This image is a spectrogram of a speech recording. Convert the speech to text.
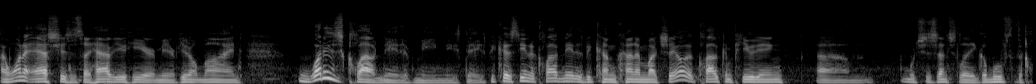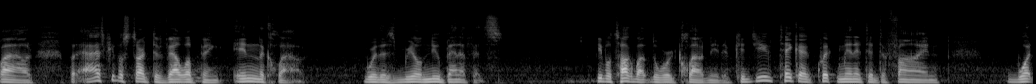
I want to ask you, since I have you here, Amir, if you don't mind, what does cloud native mean these days? Because you know, cloud native has become kind of much, say, oh, cloud computing, um, which essentially go move to the cloud. But as people start developing in the cloud, where there's real new benefits, people talk about the word cloud native. Could you take a quick minute to define what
